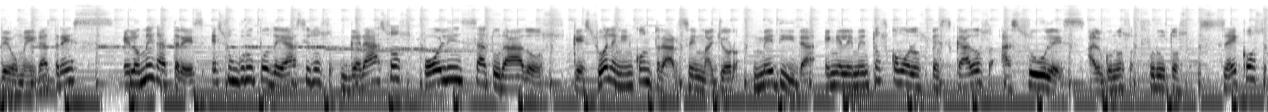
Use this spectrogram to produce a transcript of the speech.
de omega 3? El omega 3 es un grupo de ácidos grasos poliinsaturados que suelen encontrarse en mayor medida en elementos como los pescados azules, algunos frutos secos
